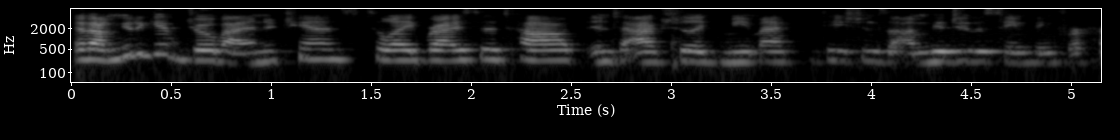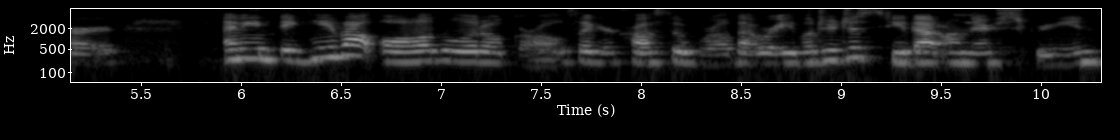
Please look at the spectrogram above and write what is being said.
if I'm gonna give Joe Biden a chance to like rise to the top and to actually like meet my expectations, I'm gonna do the same thing for her. I mean, thinking about all the little girls like across the world that were able to just see that on their screen,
